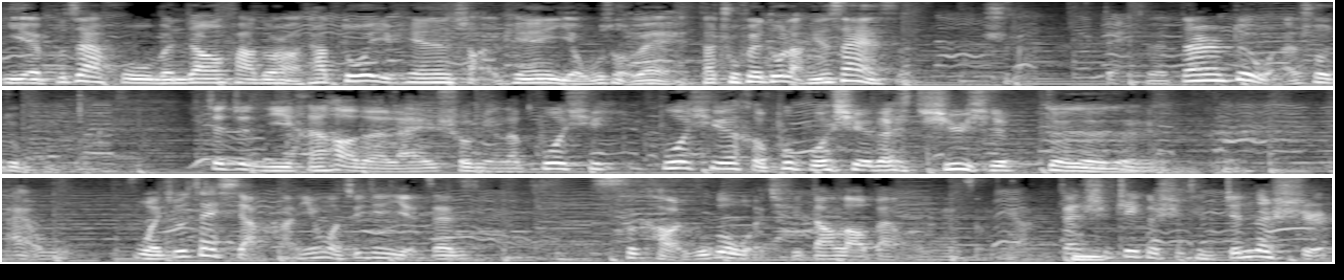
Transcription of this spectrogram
也不在乎文章发多少，他多一篇少一篇也无所谓，他除非多两篇 science，是吧？对对，但是对我来说就不一样。这就你很好的来说明了剥削、剥削和不剥削的区别。对对对对对哎，我我就在想啊、因为我最近也在思考，如果我去当老板，我应该怎么样？但是这个事情真的是，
